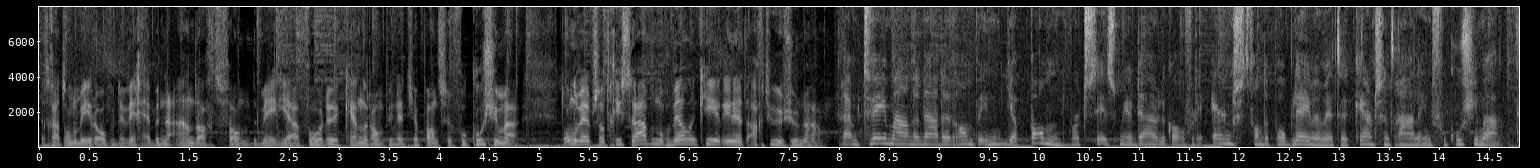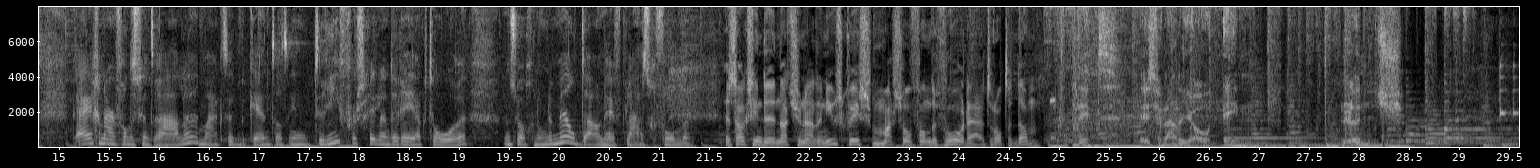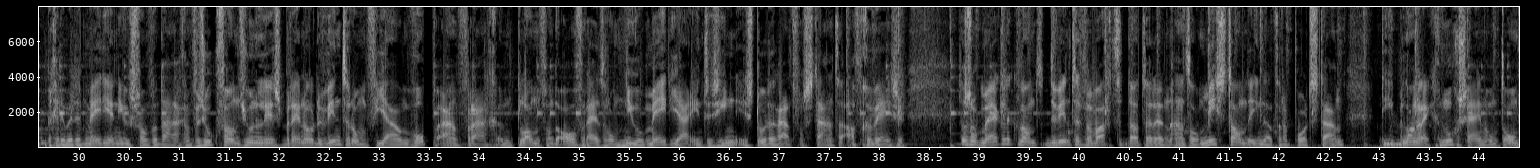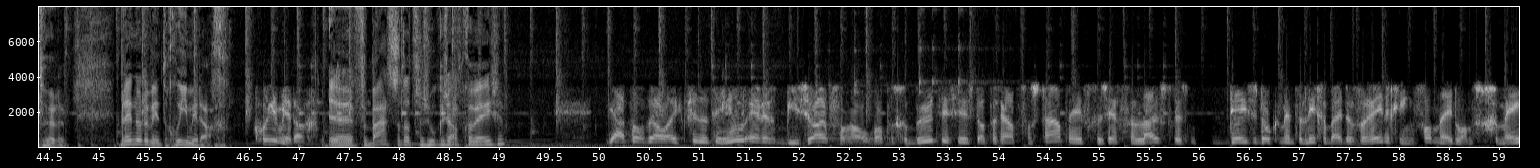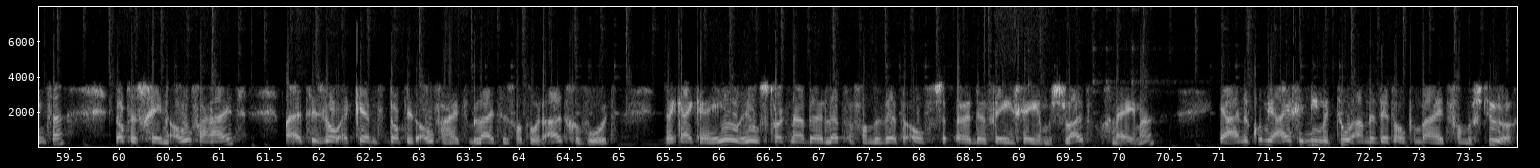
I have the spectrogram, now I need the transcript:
Het gaat onder meer over de wegebbende aandacht van de media voor de kernramp in het Japanse Fukushima. Het onderwerp zat gisteravond nog wel een keer in het 8 uur journaal. Ruim twee maanden na de ramp in Japan wordt steeds meer duidelijk over de ernst van de problemen met de kerncentrale in Fukushima. De eigenaar van de centrale maakte het bekend dat in drie verschillende reactoren een zogenoemde meltdown heeft plaatsgevonden. En straks in de Nationale Nieuwsquiz Marcel van der Voorde uit Rotterdam. Dit is Radio 1. Lunch. We beginnen met het medianieuws van vandaag. Een verzoek van journalist Brenno de Winter om via een WOP-aanvraag... een plan van de overheid rond nieuwe media in te zien... is door de Raad van State afgewezen. Dat is opmerkelijk, want de Winter verwacht dat er een aantal misstanden in dat rapport staan... die belangrijk genoeg zijn om te onthullen. Brenno de Winter, goedemiddag. Goedemiddag. Uh, verbaast dat dat verzoek is afgewezen? Ja, toch wel. Ik vind het heel erg bizar vooral. Wat er gebeurd is, is dat de Raad van State heeft gezegd van luister eens, deze documenten liggen bij de Vereniging van Nederlandse Gemeenten. Dat is geen overheid, maar het is wel erkend dat dit overheidsbeleid is wat wordt uitgevoerd. Wij kijken heel, heel strak naar de letter van de wet of de VNG een besluit mag nemen. Ja, en dan kom je eigenlijk niet meer toe aan de wet openbaarheid van bestuur.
